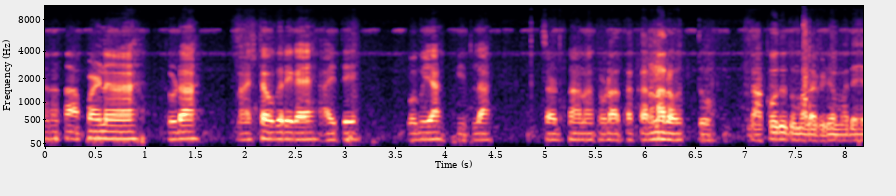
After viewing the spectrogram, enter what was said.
तर आता आपण थोडा नाश्ता वगैरे काय आहे ते बघूया. तिथला चढताना थोडा आता करणार आहोत तो. दाखवतो तुम्हाला व्हिडिओमध्ये.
